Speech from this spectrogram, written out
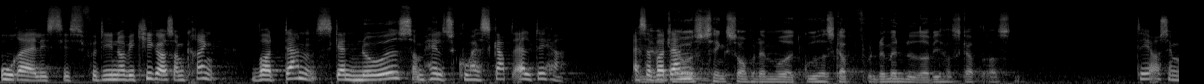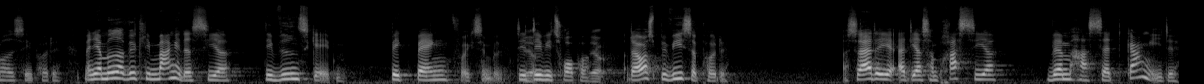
urealistisk, fordi når vi kigger os omkring, hvordan skal noget som helst kunne have skabt alt det her? Altså, Men man hvordan... kan også tænke sådan på den måde, at Gud har skabt fundamentet, og vi har skabt resten. Det er også en måde at se på det. Men jeg møder virkelig mange, der siger, det er videnskaben. Big Bang for eksempel. Det er Ja. det, vi tror på. Ja. Og der er også beviser på det. Og så er det, at jeg som præst siger, hvem har sat gang i det?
